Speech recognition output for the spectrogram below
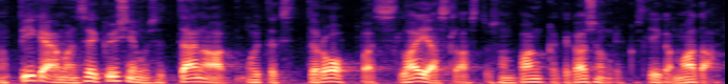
noh, pigem on see küsimus, et täna ma ütleks, et Euroopas laias laastus on pankade kasumlikkus liiga madal.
